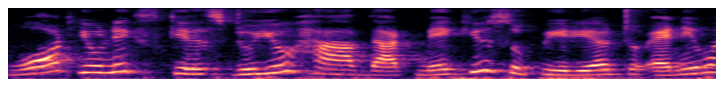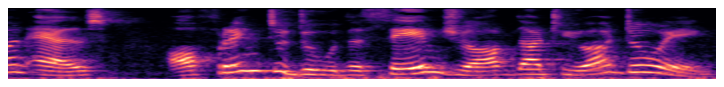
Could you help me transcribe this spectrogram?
What unique skills do you have that make you superior to anyone else offering to do the same job that you are doing.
